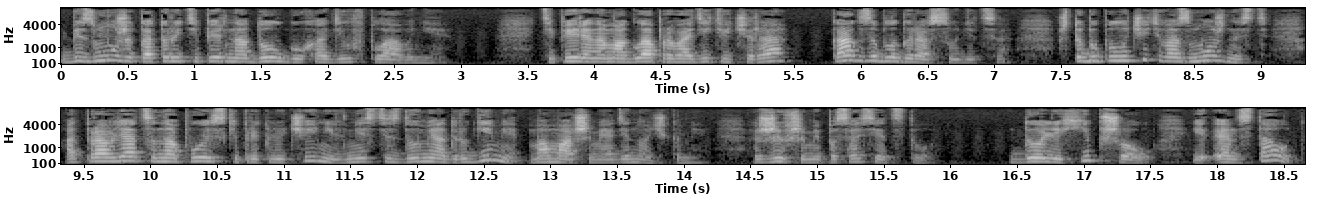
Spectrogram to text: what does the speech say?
Без мужа, который теперь надолго уходил в плавание. Теперь она могла проводить вечера, как заблагорассудится, чтобы получить возможность отправляться на поиски приключений вместе с двумя другими мамашами-одиночками, жившими по соседству, Долли Хипшоу и Энн Стаут.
